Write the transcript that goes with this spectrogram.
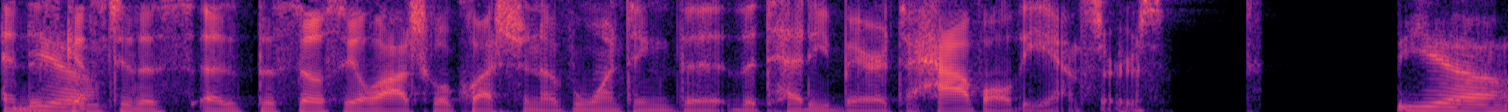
and this Yeah. gets to this uh, the sociological question of wanting the the teddy bear to have all the answers. Yeah,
